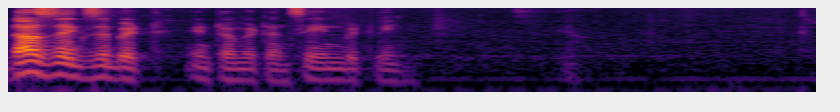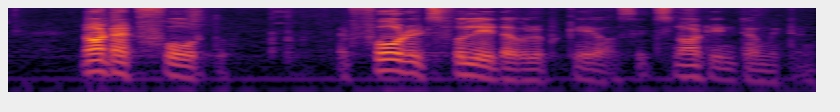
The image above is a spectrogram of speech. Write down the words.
does exhibit intermittency in between not at 4 though. At 4 it is fully developed chaos. It is not intermittent.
